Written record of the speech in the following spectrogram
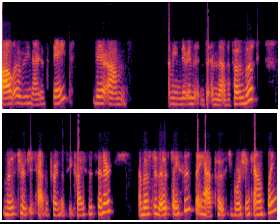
all over the United States. They're um, I mean they're in the in the phone book. Most churches have a pregnancy crisis center, and most of those places they have post-abortion counseling.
